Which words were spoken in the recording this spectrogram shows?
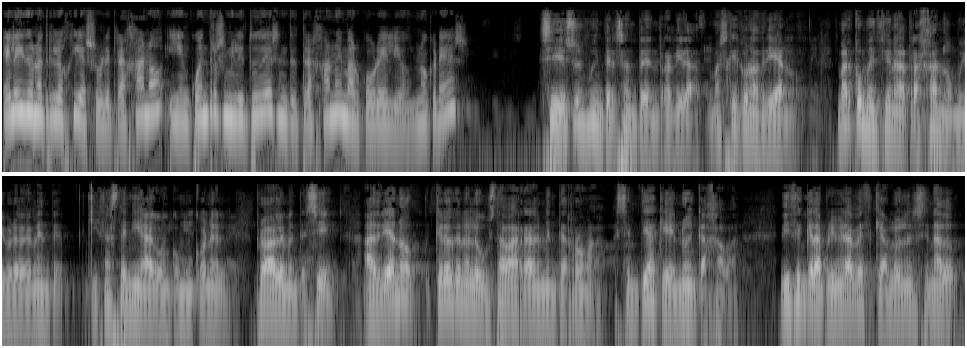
He leído una trilogía sobre Trajano y encuentro similitudes entre Trajano y Marco Aurelio, ¿no crees? Sí, eso es muy interesante en realidad, más que con Adriano. Marco menciona a Trajano muy brevemente. Quizás tenía algo en común con él. Probablemente sí. A Adriano creo que no le gustaba realmente Roma. Sentía que no encajaba. Dicen que la primera vez que habló en el Senado,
